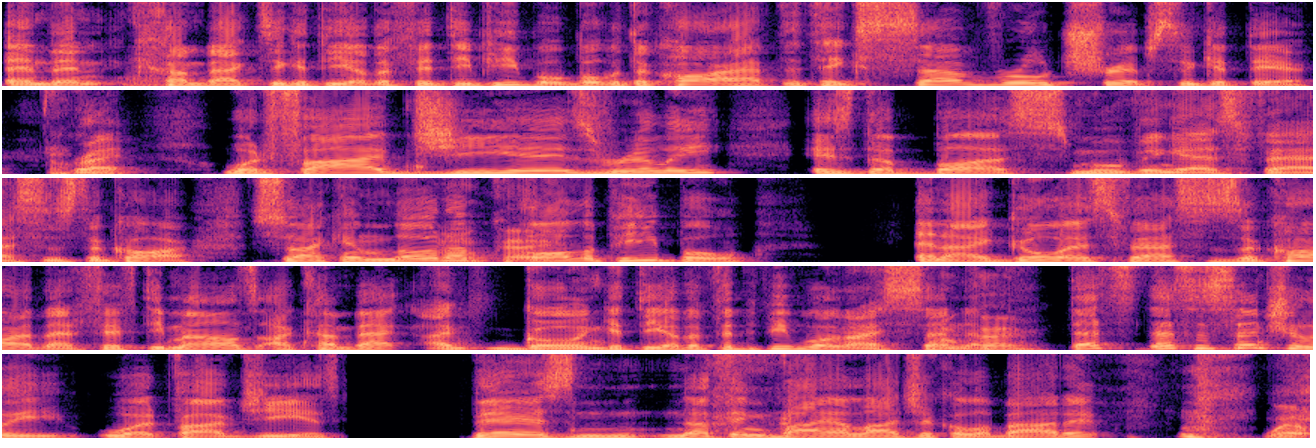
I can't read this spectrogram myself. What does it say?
and then come back to get the other 50 people. But with the car, I have to take several trips to get there, right? What 5G is really is the bus moving as fast as the car. So I can load up Okay. all the people and I go as fast as a car, that 50 miles, I come back, I go and get the other 50 people and I send Okay. them. That's that's essentially what 5G is. There is nothing biological about it. Well,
